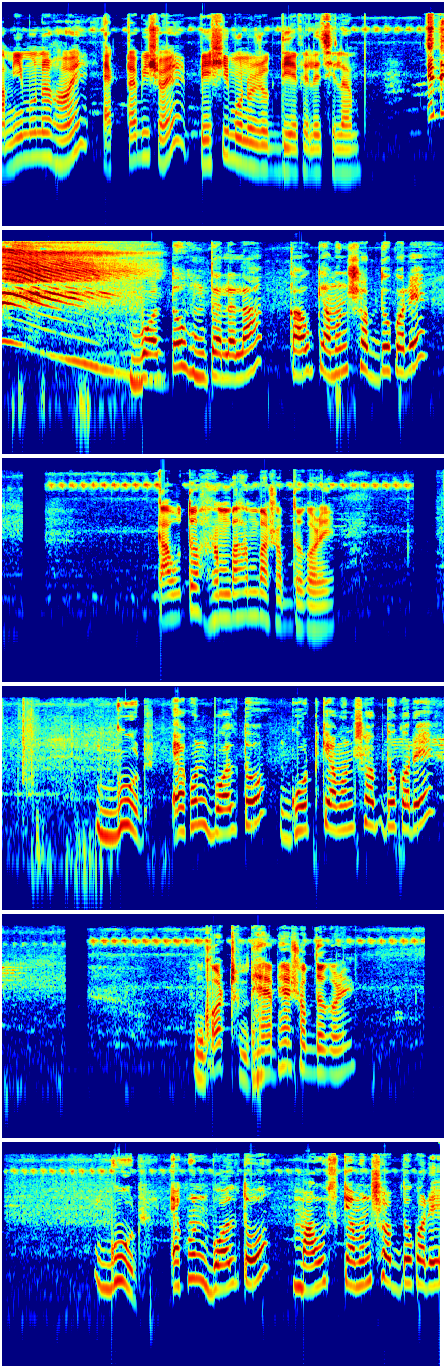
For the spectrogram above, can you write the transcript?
আমি মনে হয় একটা বিষয়ে বেশি মনোযোগ দিয়ে ফেলেছিলাম। বলতো হুমতালালা কাউ কেমন শব্দ করে? কাউ তো হাম্বা হাম্বা শব্দ করে। গুড এখন বলতো গোট কেমন শব্দ করে? গট ভ্যা ভ্যা শব্দ করে। গুড এখন বলতো মাউস কেমন শব্দ করে?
